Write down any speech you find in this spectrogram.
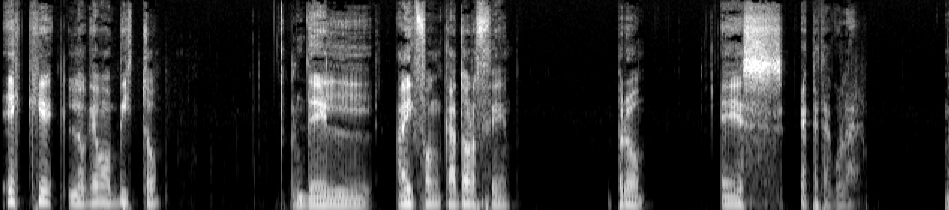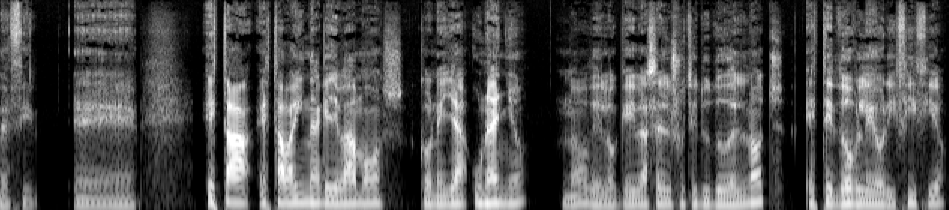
es que lo que hemos visto del iPhone 14 Pro es espectacular. Es decir, eh, esta, esta vaina que llevamos con ella un año, ¿no? De lo que iba a ser el sustituto del notch, este doble orificio,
